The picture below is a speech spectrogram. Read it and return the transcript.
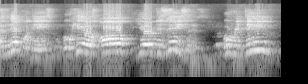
iniquities, who heals all your diseases, who redeemed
